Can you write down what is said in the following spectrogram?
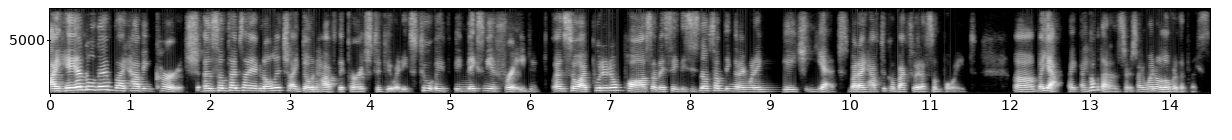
I handle them by having courage. And sometimes I acknowledge I don't have the courage to do it. It's too, it, it makes me afraid. And so I put it on pause and I say, this is not something that I want to engage yet, but I have to come back to it at some point. Uh, but yeah, I, I hope that answers. I went all over the place.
